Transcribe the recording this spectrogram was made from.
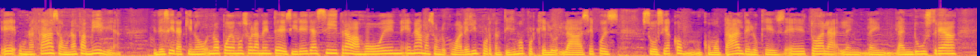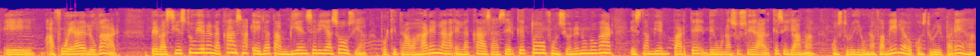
eh, una casa, una familia. Es decir, aquí no, no podemos solamente decir ella sí trabajó en, en Amazon, lo cual es importantísimo porque lo- la hace pues socia com- como tal de lo que es eh, toda la, la industria eh, afuera del hogar. Pero así estuviera en la casa, ella también sería socia, porque trabajar en la, en la casa, hacer que todo funcione en un hogar, es también parte de una sociedad que se llama construir una familia o construir pareja.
